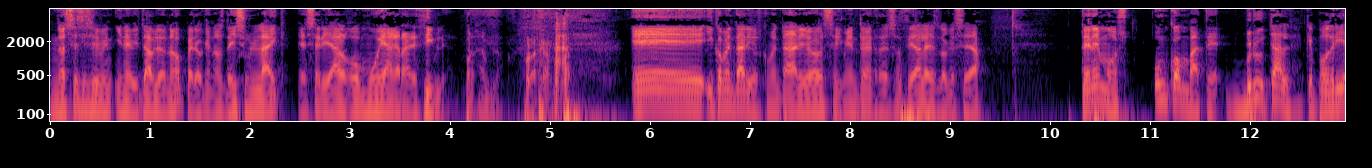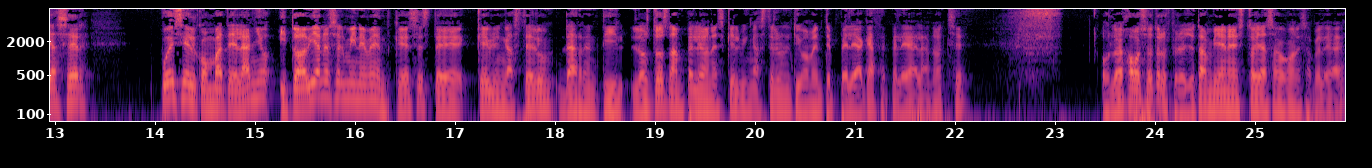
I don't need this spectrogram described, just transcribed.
no sé si es inevitable o no, pero que nos deis un like eh, sería algo muy agradecible, por ejemplo. Por ejemplo. Eh, y comentarios, comentarios, seguimiento en redes sociales, lo que sea. Tenemos un combate brutal que podría ser, puede ser el combate del año y todavía no es el main event, que es este Kevin Gastelum, Darren Till. Los dos dan peleones. Kelvin Gastelum últimamente pelea que hace pelea de la noche. Os lo dejo a vosotros, pero yo también estoy a saco con esa pelea, ¿eh?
